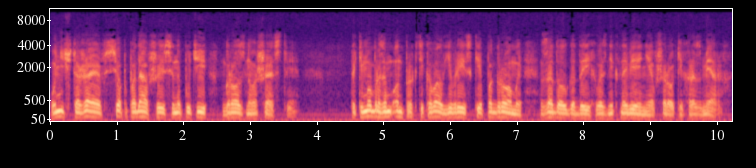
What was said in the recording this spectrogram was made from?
уничтожая все попадавшееся на пути грозного шествия. Таким образом, он практиковал еврейские погромы задолго до их возникновения в широких размерах.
